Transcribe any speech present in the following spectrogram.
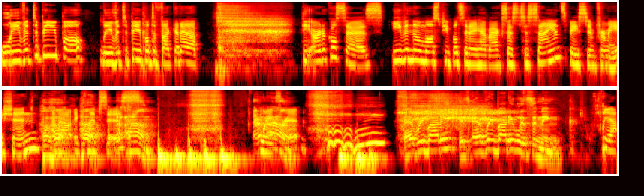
Leave it to people. Leave it to people to fuck it up. The article says even though most people today have access to science based information about eclipses, wait for it. Everybody, is everybody listening? Yeah,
